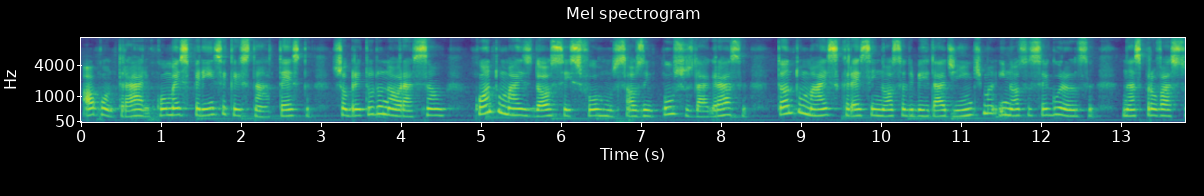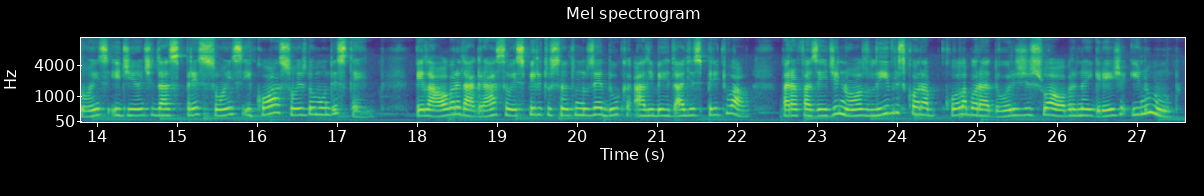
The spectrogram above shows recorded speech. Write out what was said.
Ao contrário, como a experiência cristã atesta, sobretudo na oração, quanto mais dóceis formos aos impulsos da graça, tanto mais cresce em nossa liberdade íntima e nossa segurança nas provações e diante das pressões e coações do mundo externo. Pela obra da graça, o Espírito Santo nos educa à liberdade espiritual, para fazer de nós livres colaboradores de Sua obra na Igreja e no mundo.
